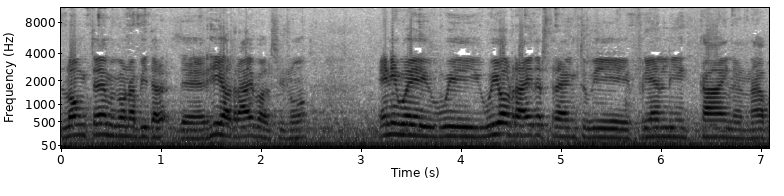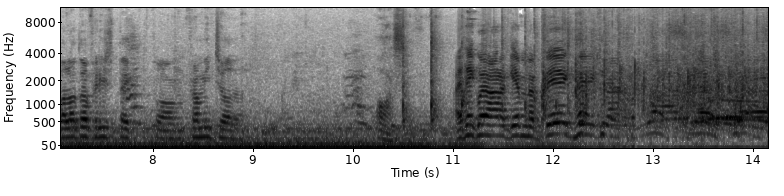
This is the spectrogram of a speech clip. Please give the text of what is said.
long term we're gonna be the, the real rivals, you know. anyway, we we all riders trying to be friendly, kind, and have a lot of respect from from each other. Awesome. I think we ought to give him a big, big round of applause.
